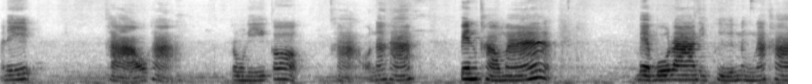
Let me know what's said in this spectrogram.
อันนี้ขาวค่ะ ตรงนี้ก็ขาวนะคะ เป็นขาวม้า แบบโบราณอีกผืนหนึ่งนะคะ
